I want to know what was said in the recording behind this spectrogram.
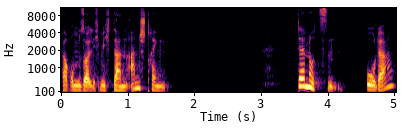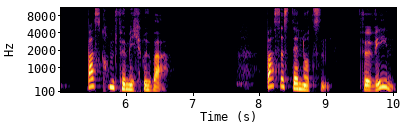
Warum soll ich mich dann anstrengen? Der Nutzen. Oder was kommt für mich rüber? Was ist der Nutzen? Für wen?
